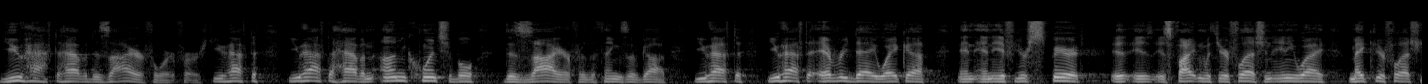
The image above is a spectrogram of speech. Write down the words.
You have to have a desire for it first. You have to you have to have an unquenchable desire for the things of God. You have to you have to every day wake up and, and if your spirit is, is, is fighting with your flesh in any way, make your flesh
